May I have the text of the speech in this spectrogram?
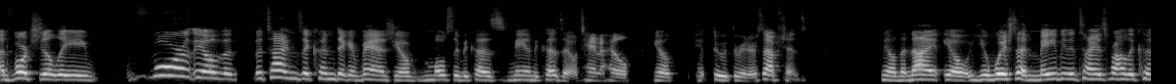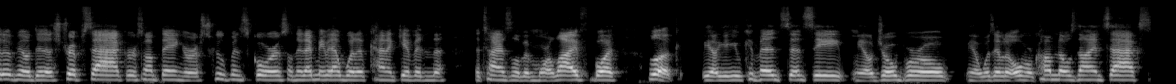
unfortunately, for you know the, the Titans, they couldn't take advantage, you know, mostly because mainly because you know Tannehill, you know, threw three interceptions. You know, the night, you know, you wish that maybe the Titans probably could have, you know, did a strip sack or something or a scoop and score or something that maybe that would have kind of given the, the Titans a little bit more life. But look, you know, you committed Cincy, you know, Joe Burrow, you know, was able to overcome those nine sacks,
